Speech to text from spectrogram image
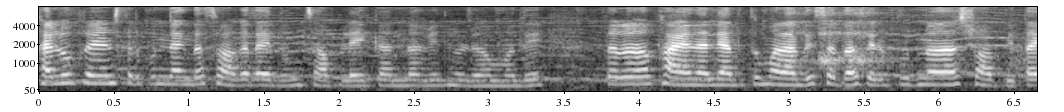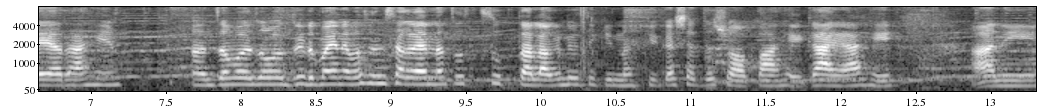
हॅलो फ्रेंड्स तर पुन्हा एकदा स्वागत आहे तुमचं आपल्या एका नवीन व्हिडिओमध्ये. तर फायनली आता तुम्हाला दिसत असेल पूर्ण शॉपी तयार आहे. जवळजवळ दीड महिन्यापासून सगळ्यांनाच उत्सुकता लागली होती की नक्की कशाचं शॉप आहे काय आहे. आणि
